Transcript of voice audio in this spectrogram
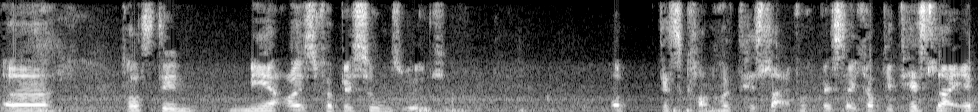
äh, trotzdem mehr als verbesserungswürdig. Und das kann halt Tesla einfach besser. Ich habe die Tesla-App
